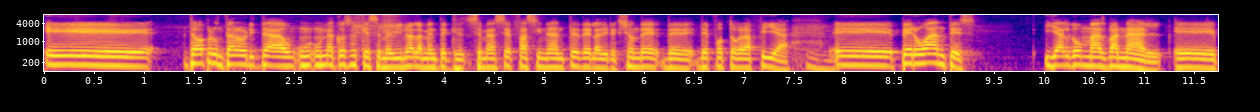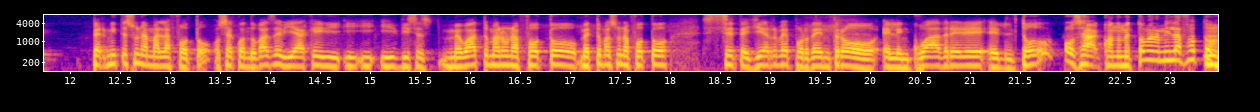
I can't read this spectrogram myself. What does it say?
Eh, te voy a preguntar ahorita un- una cosa que se me vino a la mente que se me hace fascinante de la dirección de, de- de fotografía. Eh, pero antes, y algo más banal, eh, ¿permites una mala foto? O sea, cuando vas de viaje y, y- dices, me voy a tomar una foto, me tomas una foto, ¿se te hierve por dentro el encuadre, el todo? O sea, cuando me toman a mí la foto,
